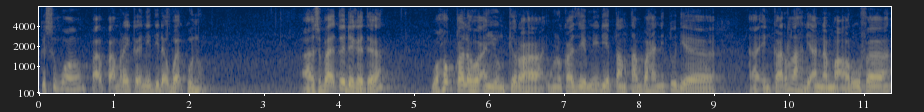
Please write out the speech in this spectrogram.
ke semua empat-empat mereka ini tidak buat kunut. Ha, sebab tu dia kata wa huqqalahu an yunkiraha Ibnu Kazim ni dia tang tambahan itu dia uh, ingkarlah di anna ma'rufa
